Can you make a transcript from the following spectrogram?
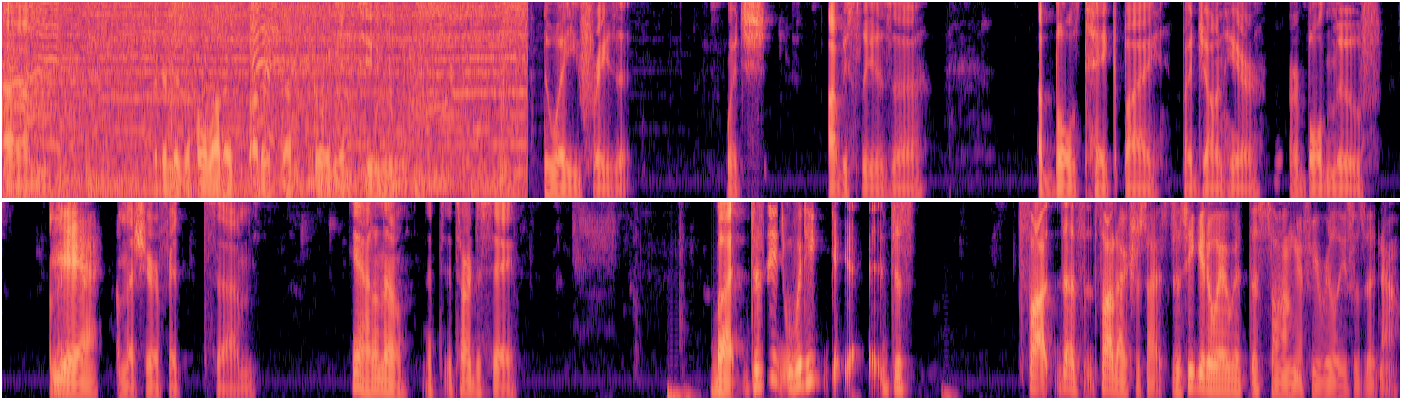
Um, but then there's a whole lot of other stuff going into the way you phrase it, which obviously is a a bold take by by John here, or a bold move. I'm Yeah. I'm not sure if it's um, yeah, I don't know. It's it's hard to say, but Does he? Would he? Just thought thought exercise. Does he get away with this song if he releases it now?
